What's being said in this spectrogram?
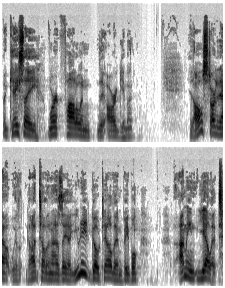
But in case they weren't following the argument, it all started out with God telling Isaiah, You need to go tell them people, I mean, yell it.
